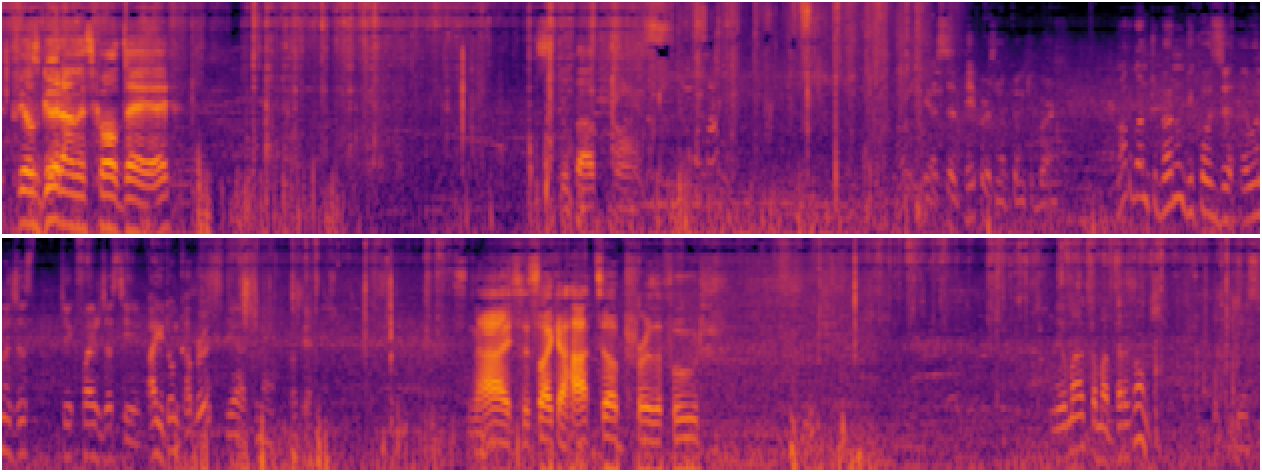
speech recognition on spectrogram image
It feels good on this cold day, eh? scoop up. Oh. Yes, the paper is not going to burn. Not going to burn because uh, I want to just take fire just here. Ah, you don't cover it? Yeah, no. Okay. It's nice. It's like a hot tub for the food. Yes.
